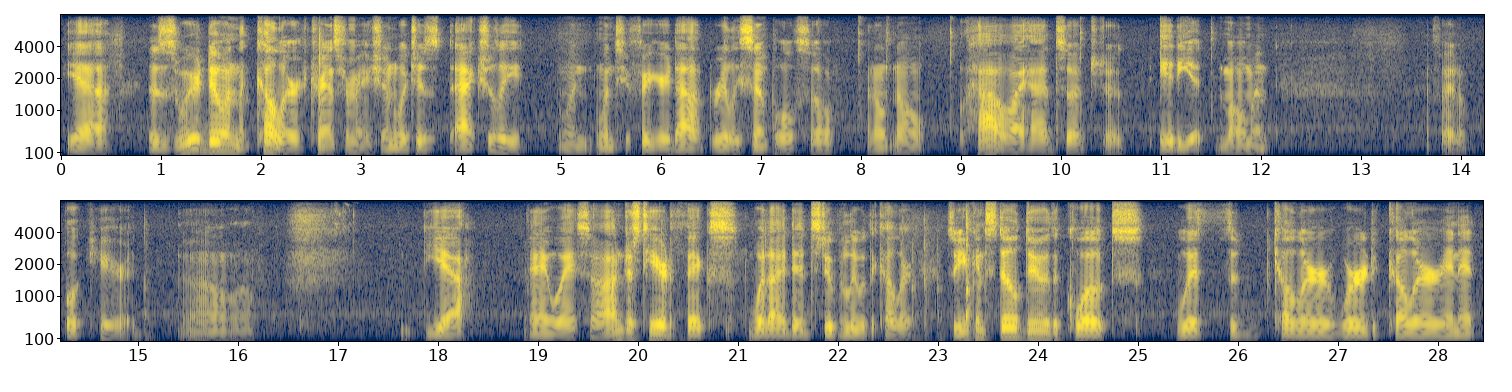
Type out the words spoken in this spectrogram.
yeah, as we're doing the color transformation, which is actually, when once you figure it out, really simple. So I don't know how I had such an idiot moment. If I had a book here, I'd, oh well. Yeah. Anyway, so I'm just here to fix what I did stupidly with the color. So you can still do the quotes with the color, word color in it,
